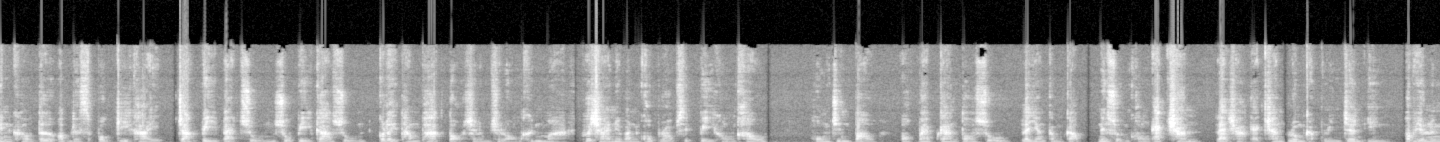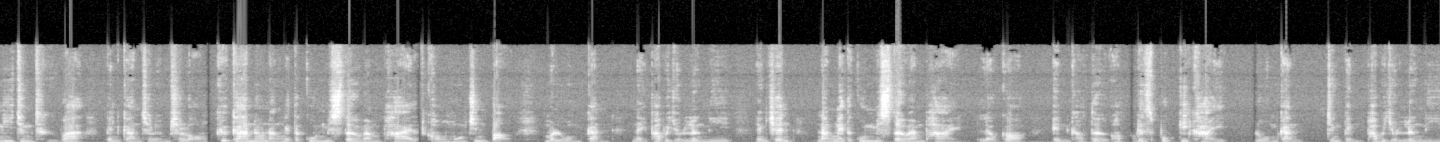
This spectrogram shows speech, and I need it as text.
Encounter of the Spooky Kind จากปี 80 สู่ปี 90 ก็เลยทำภาคต่อเฉลิมฉลองขึ้นมา เพื่อฉายในวันครบรอบ 10 ปีของเขา หงจินเป่า ออกแบบการต่อสู้และอย่างกำกับในส่วนของแอคชั่นและฉากแอคชั่นร่วมกับหลินเจิ้นอิงภาพยนตร์เรื่องนี้จึงถือว่าเป็นการเฉลิมฉลอง คือการเอาหนังในตระกูล Mr. Vampire ของหงจินเป่ามารวมกันในภาพยนตร์เรื่องนี้ อย่างเช่น หนังในตระกูล Mr. Vampire แล้วก็ Encounter of the Spooky Kind รวมกันจึงเป็นภาพยนตร์เรื่องนี้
